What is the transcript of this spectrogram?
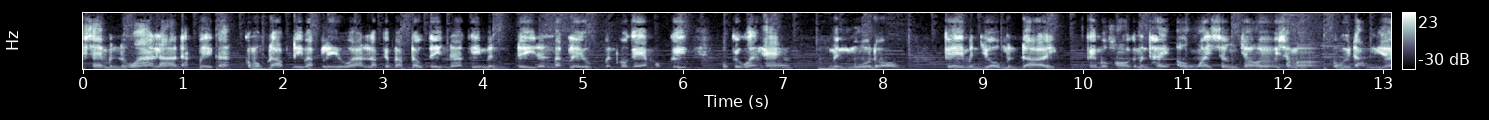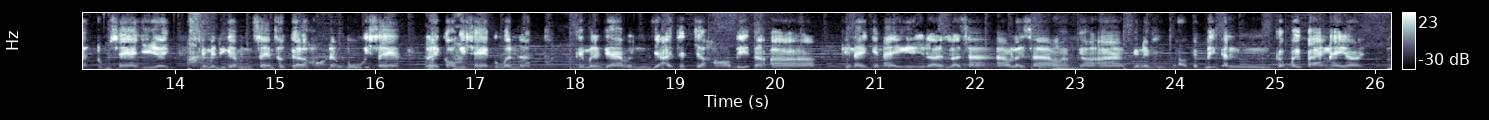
xe mình nó quá là đặc biệt á có một ừ. đợt đi bạc liêu á là cái đợt đầu tiên đó khi mình đi đến bạc liêu mình có ghé một cái một cái quán ăn ừ. mình mua đồ cái mình vô mình đợi cái một hồi cái mình thấy ở ngoài sân trời ơi sao mà người đông vậy? Đụng xe gì vậy? Cái mình đi ra mình xem thực ra là họ đang bu cái xe lại có cái xe của mình á. Cái mình ra mình giải thích cho họ biết là à, cái này cái này là là sao là sao á? Ừ. à, cái này biết là cách biết anh có mấy bạn này rồi. Ừ.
